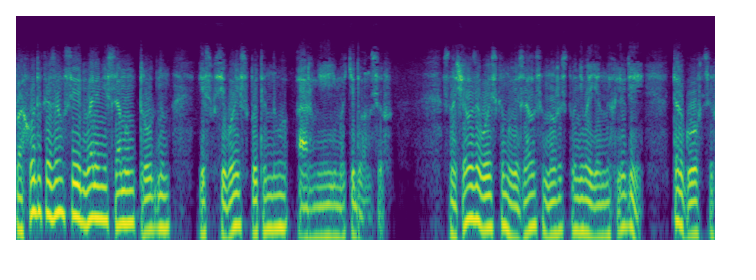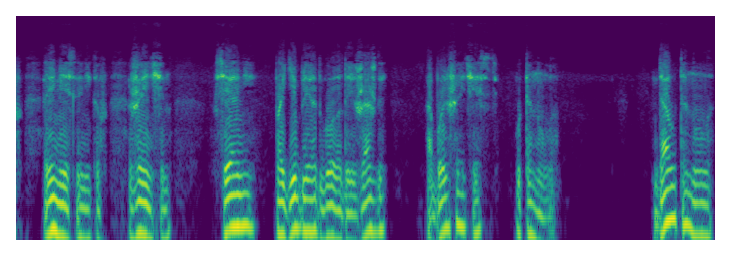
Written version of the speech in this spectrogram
Поход оказался едва ли не самым трудным из всего испытанного армией македонцев. Сначала за войском увязалось множество невоенных людей, торговцев, ремесленников, женщин. Все они погибли от голода и жажды, а большая часть утонула. «Да, утонула»,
